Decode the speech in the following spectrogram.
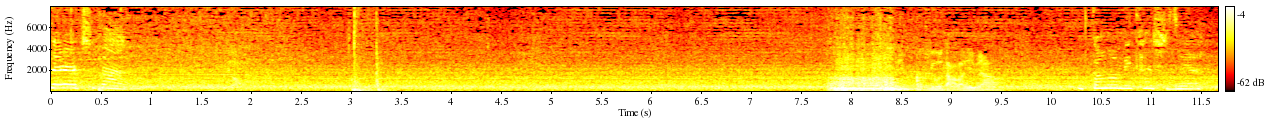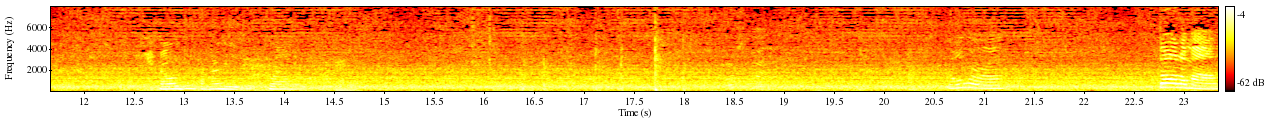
在这儿吃饭。又打了一遍啊？刚刚没看时间，然后就把它给关了。等会儿啊，到了吗？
